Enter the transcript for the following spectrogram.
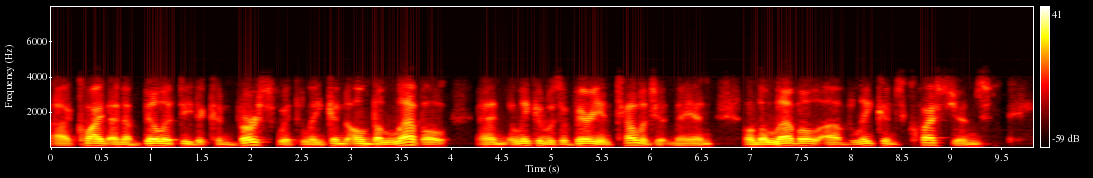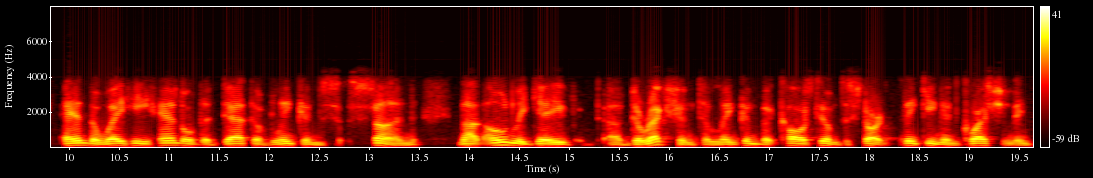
uh, quite an ability to converse with Lincoln on the level, and Lincoln was a very intelligent man, on the level of Lincoln's questions and the way he handled the death of Lincoln's son not only gave uh, direction to Lincoln, but caused him to start thinking and questioning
